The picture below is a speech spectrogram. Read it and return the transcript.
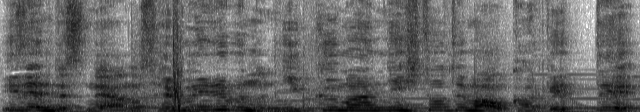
以前ですね、あの、セブンイレブンの肉まんに一手間をかけて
